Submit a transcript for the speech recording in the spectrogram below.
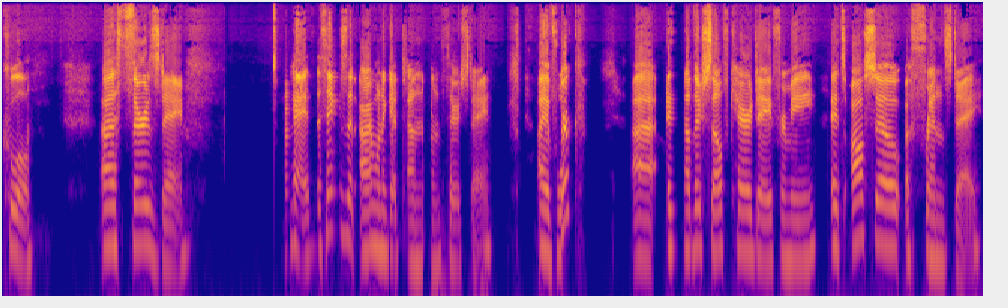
Cool. Uh, Thursday. Okay, the things that I want to get done on Thursday. I have work. Uh, another self care day for me. It's also a friend's day.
